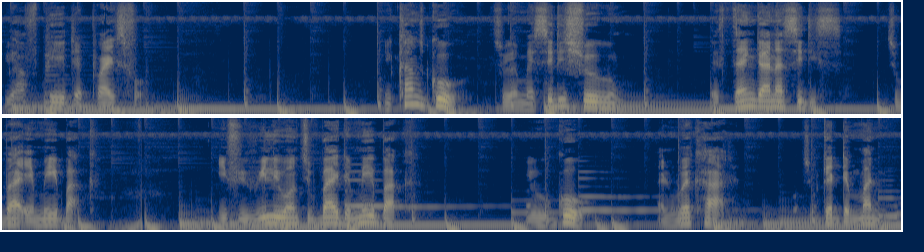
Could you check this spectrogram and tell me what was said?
you have paid the price for. You can't go to a Mercedes showroom with 10 Ghana cedis to buy a Maybach. If you really want to buy the Maybach, you will go and work hard to get the money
